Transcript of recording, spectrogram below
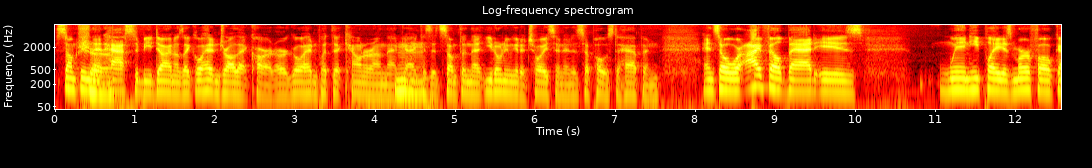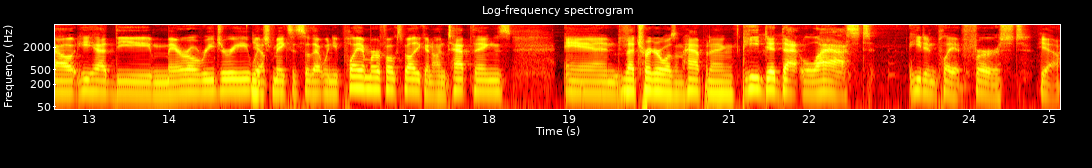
something that has to be done i was like go ahead and draw that card or go ahead and put that counter on that guy Mhm. because it's something that you don't even get a choice in it it's supposed to happen and so where i felt bad is when he played his merfolk out he had the Merrow Reejerey which Yep. makes it so that when you play a merfolk spell you can untap things and that trigger wasn't happening. he did that last he didn't play it first Yeah.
